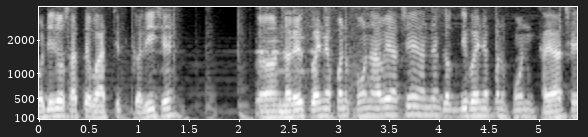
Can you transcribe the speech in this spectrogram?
વડીલો સાથે વાતચીત કરી છે. નરેશભાઈને પણ ફોન આવ્યા છે અને ગગદીભાઈને પણ ફોન થયા છે.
